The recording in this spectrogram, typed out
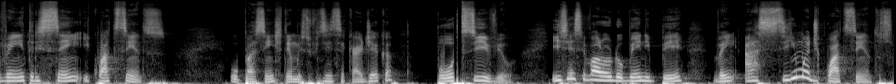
vem entre 100 e 400? O paciente tem uma insuficiência cardíaca possível. E se esse valor do BNP vem acima de 400?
